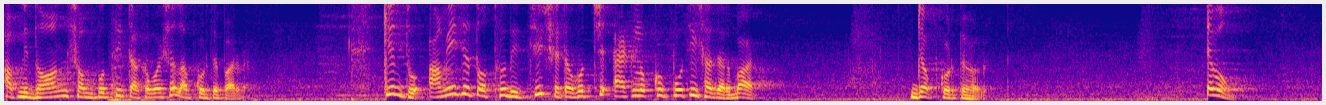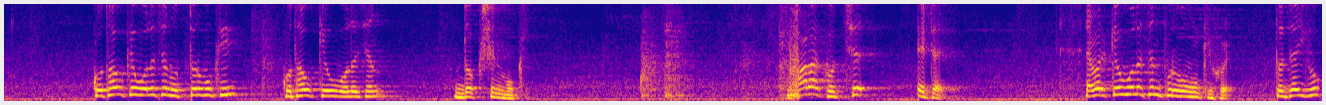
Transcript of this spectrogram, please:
আপনি ধন, সম্পত্তি, টাকা পয়সা লাভ করতে পারবেন। কিন্তু আমি যে তথ্য দিচ্ছি, সেটা হচ্ছে এক লক্ষ পঁচিশ হাজার বার জপ করতে হবে। এবং কোথাও কেউ বলেছেন উত্তরমুখী, কোথাও কেউ বলেছেন দক্ষিণমুখী। ফারাক হচ্ছে এটাই। এবার কেউ বলেছেন পূর্বমুখী হয়ে। তো যাই হোক,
